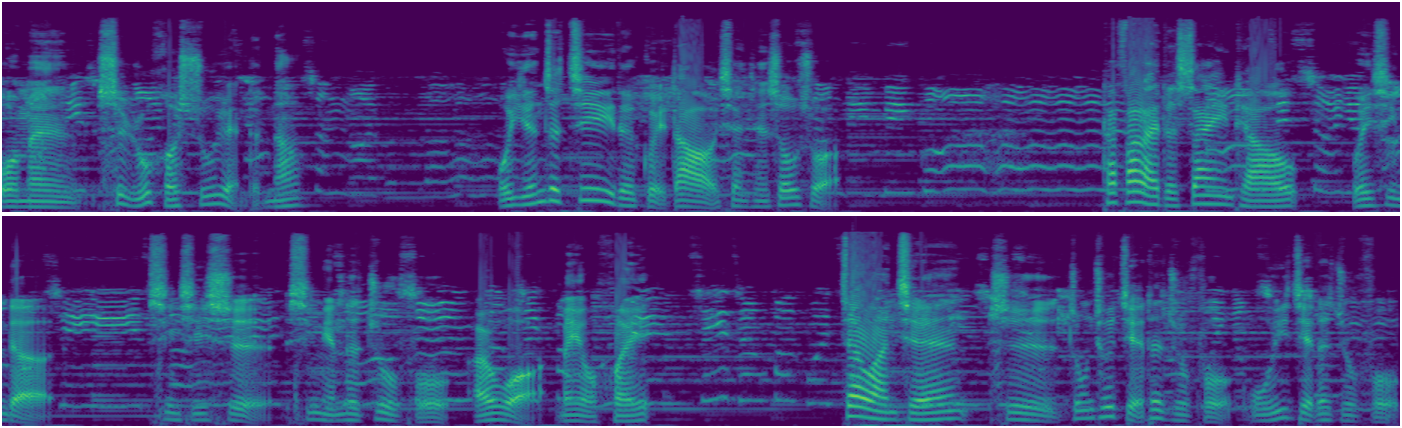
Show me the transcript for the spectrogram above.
我们是如何疏远的呢？我沿着记忆的轨道向前搜索，他发来的上一条微信的信息是新年的祝福，而我没有回。再往前是中秋节的祝福、五一节的祝福，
